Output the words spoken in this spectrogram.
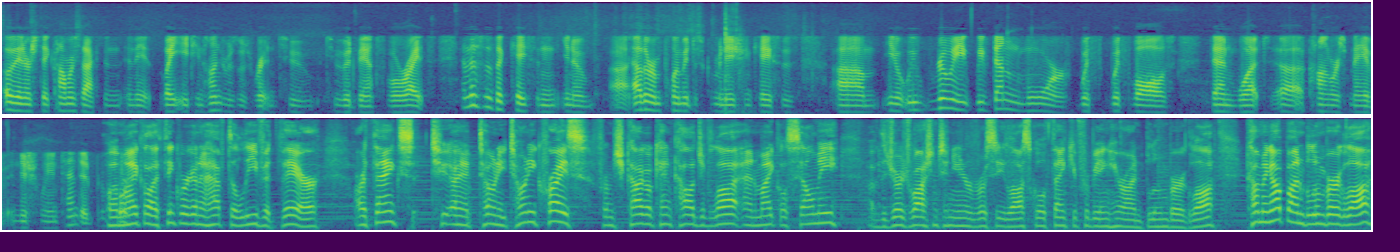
"Oh, the Interstate Commerce Act in, in the late 1800s was written to to advance civil rights." And this is the case in you know uh, other employment discrimination cases. Um, you know, we really we've done more with with laws than what uh, Congress may have initially intended. Well, course, Michael, I think we're going to have to leave it there. Our thanks to uh, Tony, Tony Kreis from Chicago Kent College of Law, and Michael Selmi of the George Washington University Law School. Thank you for being here on Bloomberg Law. Coming up on Bloomberg Law,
